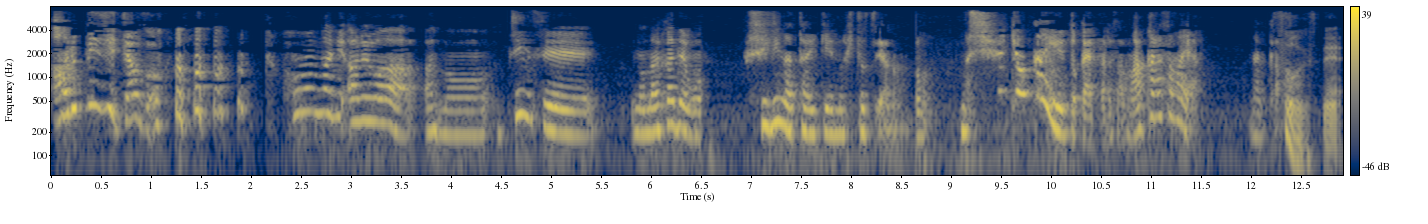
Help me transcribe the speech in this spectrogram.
RPG ちゃうぞ。ほんまにあれは、あの、人生の中でも不思議な体験の一つやな。まあ、宗教勧誘とかやったらさ、もうあからさまや。なんか、そうですね。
